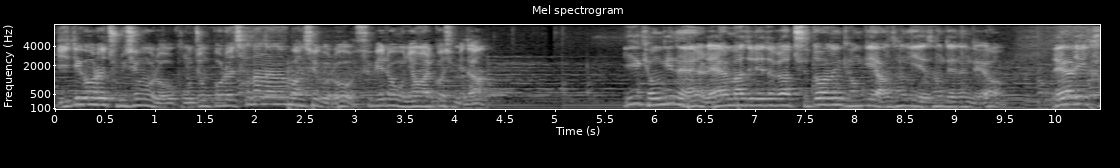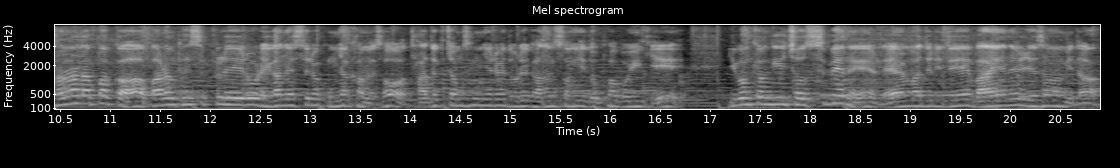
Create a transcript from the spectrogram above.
리디거를 중심으로 공중볼을 차단하는 방식으로 수비를 운영할 것입니다. 이 경기는 레알 마드리드가 주도하는 경기 양상이 예상되는데요. 레알이 강한 압박과 빠른 패스 플레이로 레가네스를 공략하면서 다득점 승리를 노릴 가능성이 높아 보이기에 이번 경기 저 스벤은 레알 마드리드의 마엔을 예상합니다.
